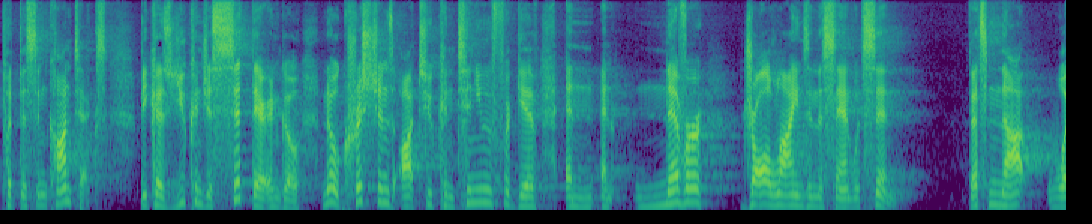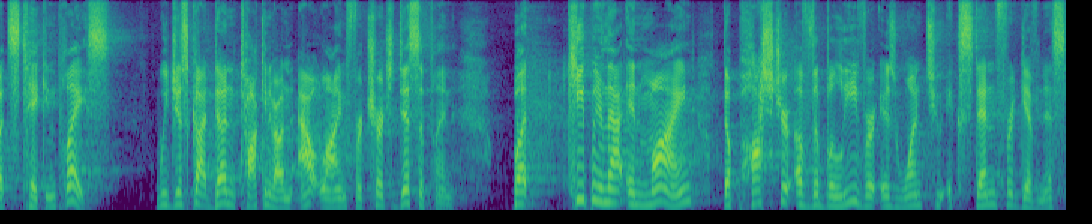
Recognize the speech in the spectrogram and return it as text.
put this in context because you can just sit there and go, no, Christians ought to continue to forgive and, and never draw lines in the sand with sin. That's not what's taking place. We just got done talking about an outline for church discipline. But Keeping that in mind, the posture of the believer is one to extend forgiveness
